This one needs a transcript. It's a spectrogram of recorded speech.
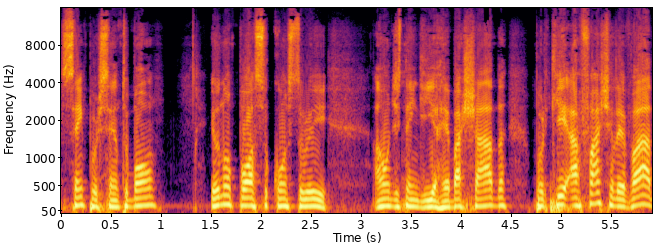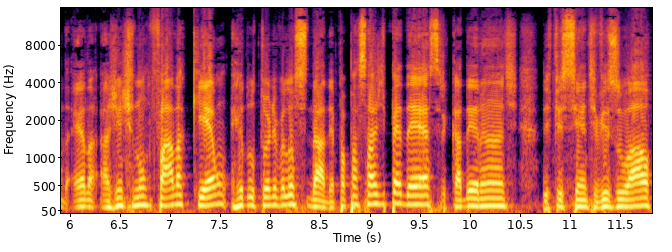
100% bom. Eu não posso construir onde tem guia rebaixada, porque a faixa elevada, ela, a gente não fala que é um redutor de velocidade, é para passagem de pedestre, cadeirante, deficiente visual,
